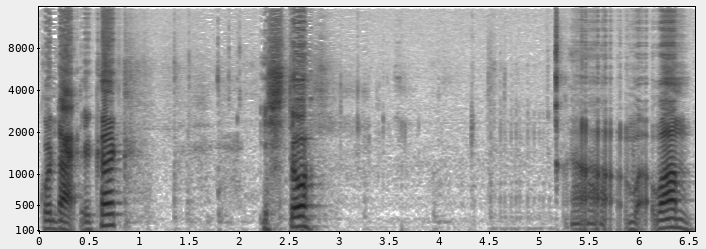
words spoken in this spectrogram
куда и как, и что а, вам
